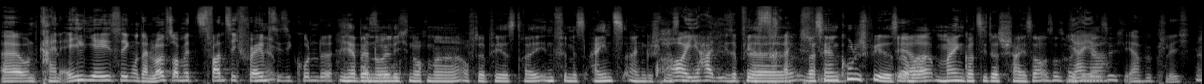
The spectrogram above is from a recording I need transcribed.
äh, und kein Aliasing und dann läuft es auch mit 20 Frames ja. die Sekunde. Ich habe also, ja neulich noch mal auf der PS3 Infamous 1 angeschmissen. Oh ja, diese PS3. Äh, was ja ein cooles Spiel ist, ja. aber mein Gott, sieht das scheiße aus aus ja, ja, Sicht. Ja, wirklich. Ja.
